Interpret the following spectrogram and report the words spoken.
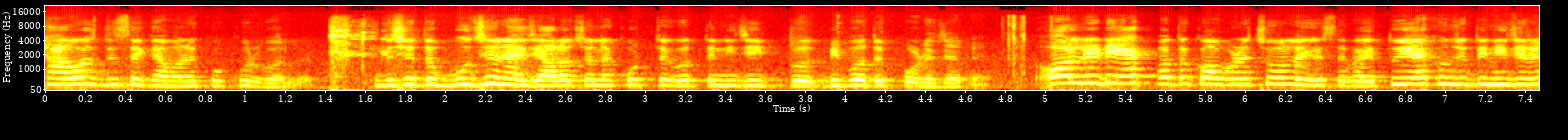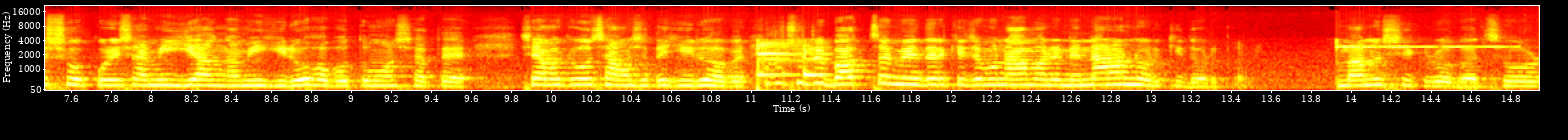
সাহস দিছে কেমন কুকুর বলে কিন্তু সে তো বুঝে নাই যে আলোচনা করতে করতে নিজেই বিপদে পড়ে যাবে। অলরেডি এক পথে কবরে চলে গেছে ভাই। তুই এখন যদি নিজের শো করিস, আমি ইয়াং আমি হিরো হব তোমার সাথে। সে আমাকে বলছে, আমার সাথে হিরো হবে। ছোট ছোট বাচ্চা মেয়েদেরকে যেমন আমার এনে নাড়ানোর কি দরকার? মানসিক রোগ আছে, ওর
